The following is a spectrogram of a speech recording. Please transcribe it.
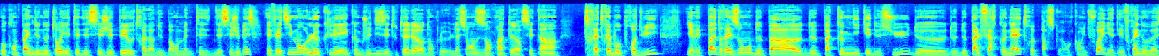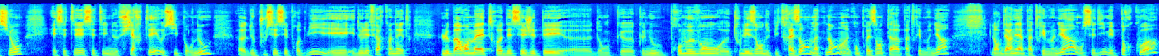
aux campagnes de notoriété des CGP au travers du baromètre des CGP Effectivement, le clé, comme je disais tout à l'heure, donc l'assurance des emprunteurs, c'est un très très beau produit. Il n'y avait pas de raison de pas de pas communiquer dessus, de ne pas le faire connaître, parce qu'encore une fois, il y a des vraies innovations et c'était une fierté aussi pour nous euh, de pousser ces produits et, de les faire connaître. Le baromètre des CGP, euh, donc euh, que nous promeuvons tous les ans depuis 13 ans maintenant, hein, qu'on présente à Patrimonia. L'an dernier à Patrimonia, on s'est dit mais pourquoi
